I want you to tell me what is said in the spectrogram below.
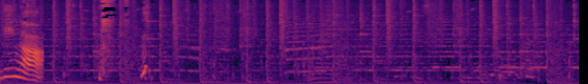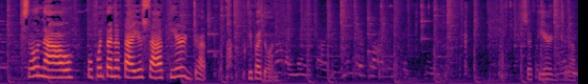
Hindi nga. so now, pupunta na tayo sa teardrop. Di ba doon? Sa teardrop.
